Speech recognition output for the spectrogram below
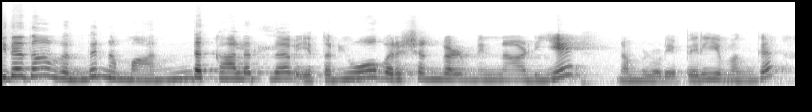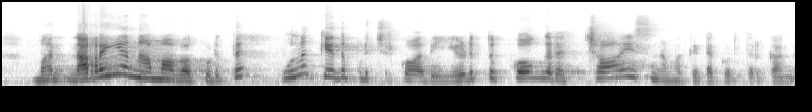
இதை தான் வந்து நம்ம அந்த காலத்தில் எத்தனையோ வருஷங்கள் முன்னாடியே நம்மளுடைய பெரியவங்க மன் நிறைய நாமாவை கொடுத்து உனக்கு எது பிடிச்சிருக்கோ அதை எடுத்துக்கோங்கிற சாய்ஸ் நம்மக்கிட்ட கொடுத்துருக்காங்க.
